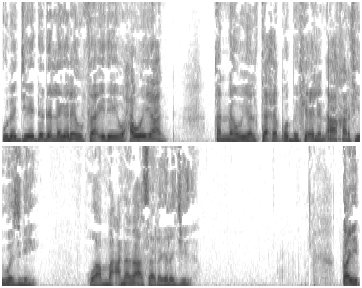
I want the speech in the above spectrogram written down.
ulajeedada lagala faa'ideeyey waxa weeyaan annahu yaltaxiqu bificli aakhar fi wasnihi waa macnadaasaa lagala jeeda. Ayib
